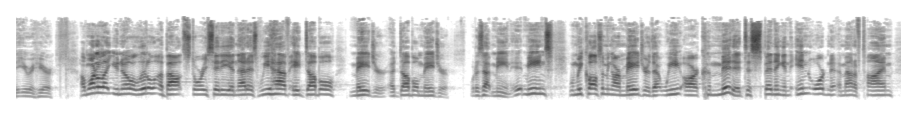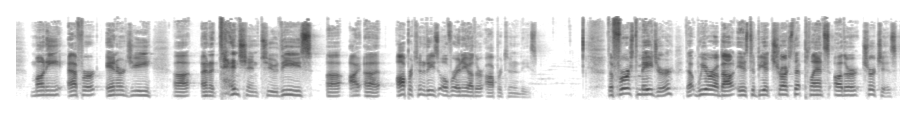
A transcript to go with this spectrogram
that you are here. I want to let you know a little about Story City, and that is we have a double major, a double major. What does that mean? It means when we call something our major that we are committed to spending an inordinate amount of time, money, effort, energy, uh, and attention to these uh, uh, opportunities over any other opportunities. The first major that we are about is to be a church that plants other churches.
